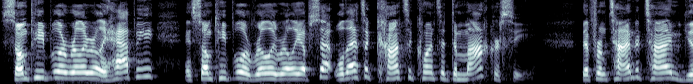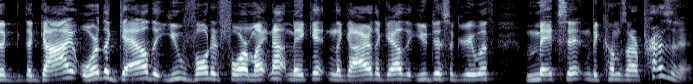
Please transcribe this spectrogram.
Some people are really, really happy, and some people are really, really upset. Well, that's a consequence of democracy. That from time to time, the, the guy or the gal that you voted for might not make it, and the guy or the gal that you disagree with makes it and becomes our president.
